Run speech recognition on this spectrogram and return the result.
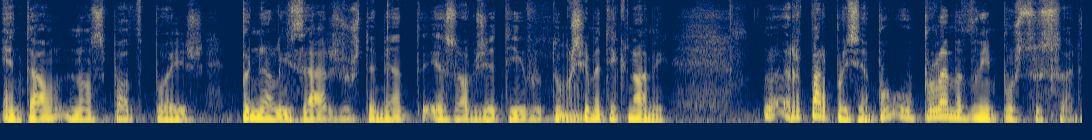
então não se pode depois penalizar justamente esse objetivo do hum. crescimento económico. Repare, por exemplo, o problema do imposto sucessório.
